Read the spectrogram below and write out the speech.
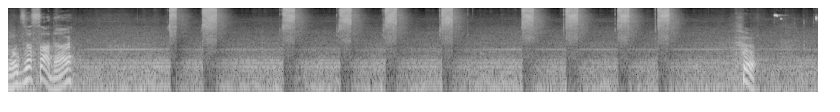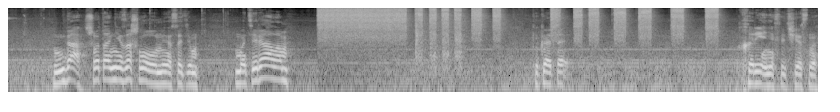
Вот засада, а. Хм. Да, что-то не зашло у меня с этим материалом. Какая-то хрень, если честно.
